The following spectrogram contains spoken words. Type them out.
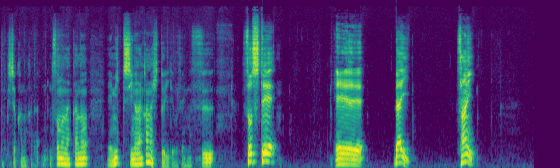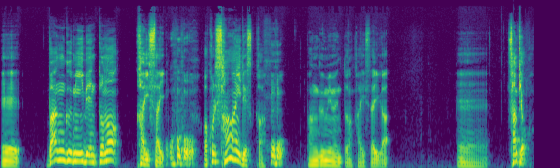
読書家の方。その中の、えーミクシーの中の一人でございます。そして、えー、第3位。えー、番組イベントの開催。あ、これ3位ですか。番組イベントの開催が、えー、3票。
